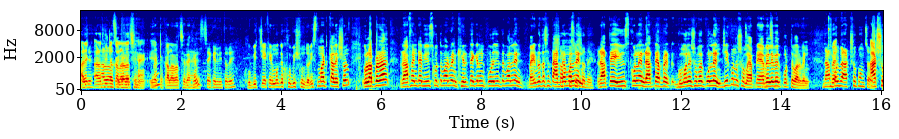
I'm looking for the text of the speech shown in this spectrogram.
আর আর দুইটা কালার আছে। হ্যাঁ এই একটা কালার আছে দেখেন। চেকের ভিতরে। খুবই চেকের মধ্যে খুবই সুন্দর। স্মার্ট কালেকশন এগুলো আপনারা রাফ অ্যান্ড টাইপ ইউজ করতে পারবেন খেলতে গেলেন পরে যেতে পারলেন ভাই ব্রাদার সাথে আড্ডা মারলেন রাতে ইউজ করলেন রাতে আপনার ঘুমানোর সময় পড়লেন যে কোনো সময় আপনি অ্যাভেলেবেল পড়তে পারবেন। দাম পড়বে 850 আটশো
